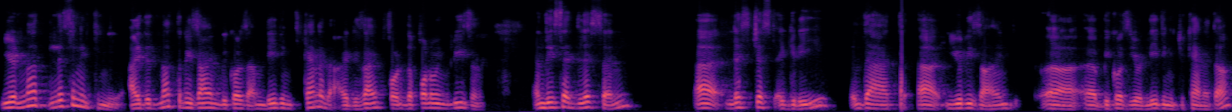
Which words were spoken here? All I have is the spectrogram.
"You're not listening to me. I did not resign because I'm leaving to Canada. I resigned for the following reason." And they said, "Listen, uh, let's just agree that uh, you resigned uh, uh, because you're leaving to Canada,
